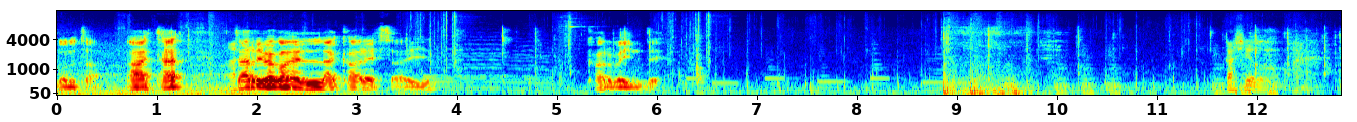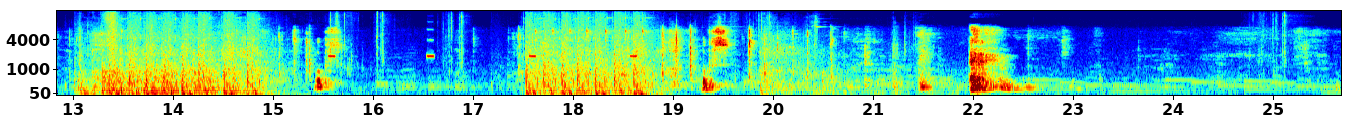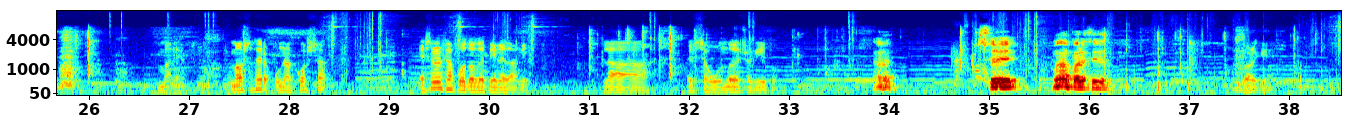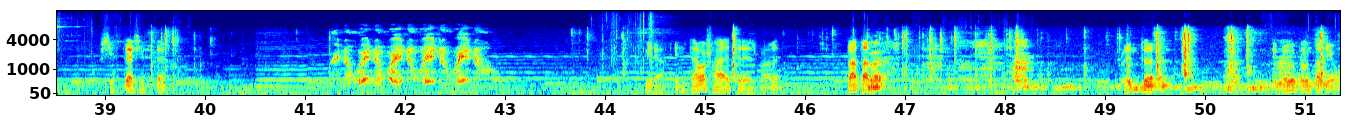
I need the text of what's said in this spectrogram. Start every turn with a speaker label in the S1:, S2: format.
S1: ¿Dónde está? Ah, está, está arriba con el, la car esa ahí. Car 20.
S2: Casi doy.
S1: Ups. Ups.
S2: Vale. Vamos a hacer una cosa. Esa no es la foto que tiene Dani. La... El segundo de su equipo.
S1: A ver. Sí, bueno, parecido.
S2: Por aquí. Shiftea, shiftea.
S1: Bueno, bueno, bueno, bueno, bueno.
S2: Mira, entramos a la de 3, ¿vale? Plátano.
S1: Vale.
S2: Entra. Y luego plantario.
